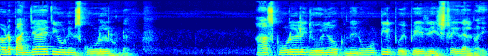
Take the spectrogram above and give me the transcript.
അവിടെ പഞ്ചായത്ത് യൂണിയൻ സ്കൂളുകളുണ്ട്. ആ സ്കൂളുകളിൽ ജോലി നോക്കുന്നതിന് ഊട്ടിയിൽ പോയി പേര് രജിസ്റ്റർ ചെയ്താൽ മതി.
